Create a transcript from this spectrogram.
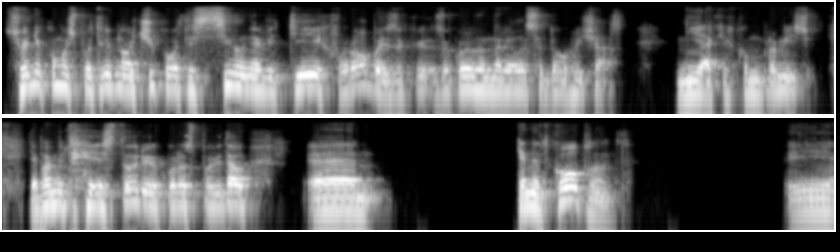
Сьогодні комусь потрібно очікувати зцілення від тієї хвороби, з якою ви мирилися довгий час. Ніяких компромісів. Я пам'ятаю історію, яку розповідав е, Кеннет Копленд. І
